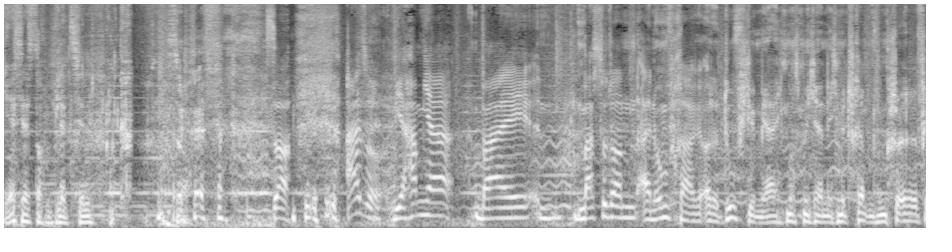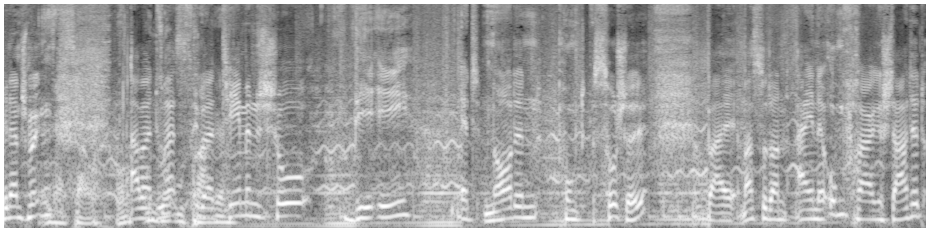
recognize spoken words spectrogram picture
Ich esse jetzt noch ein Plätzchen. So. so, also, wir haben ja bei Mastodon eine Umfrage, oder du vielmehr, ich muss mich ja nicht mit fremden Federn schmücken, aber du hast Umfrage. über themenshow.de at norden.social bei Mastodon eine Umfrage gestartet,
